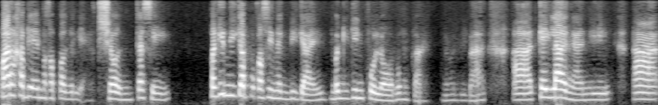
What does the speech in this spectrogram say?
para kami ay makapag-reaction. Kasi, pag hindi ka po kasi nagbigay, magiging kolorum ka. No? Di ba? At kailangan, i, ah,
